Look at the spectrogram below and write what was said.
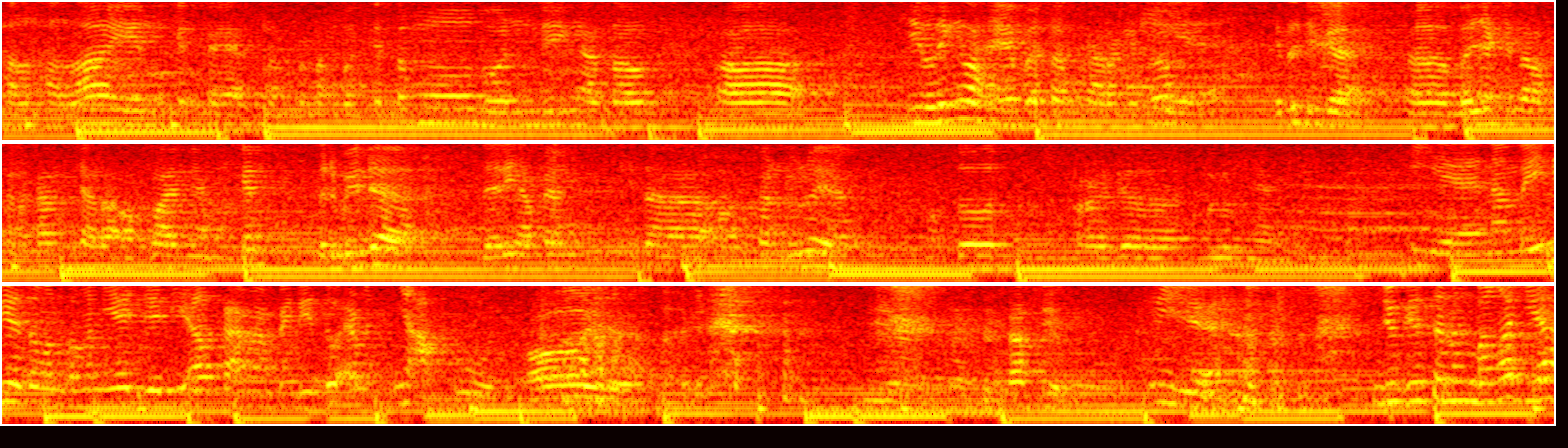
hal-hal lain mungkin kayak senang-senang buat ketemu bonding atau uh, healing lah ya bahasa sekarang itu Iya. itu juga uh, banyak kita laksanakan secara offline yang mungkin berbeda dari apa yang kita lakukan dulu ya waktu periode sebelumnya Iya, nambahin ya teman-teman ya. Jadi LKMPD itu MC-nya aku. oh iya Bu. Iya. Juga seneng banget ya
